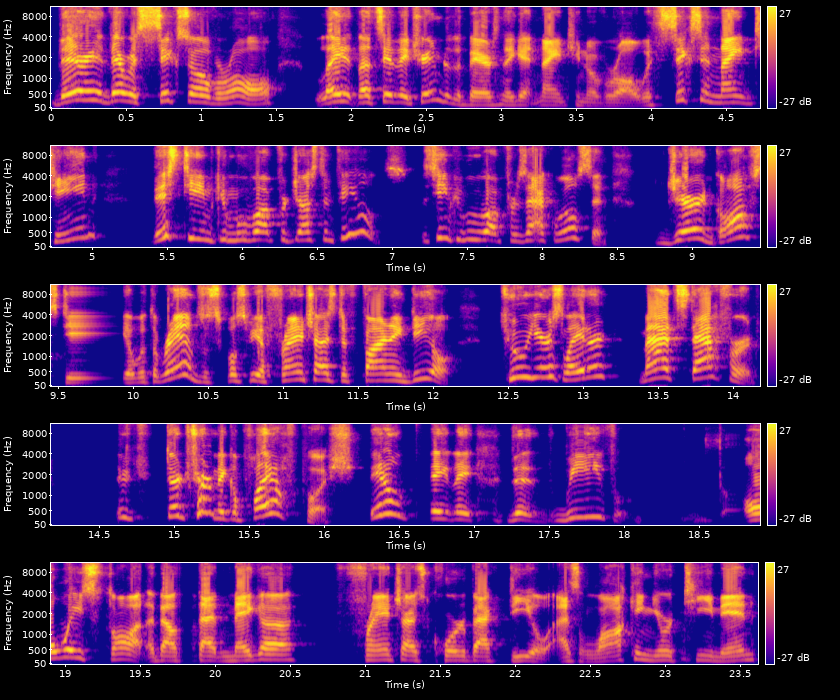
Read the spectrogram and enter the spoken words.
There, there was six overall. Let's say they trade him to the Bears and they get 19 overall. With six and 19, this team can move up for Justin Fields. This team can move up for Zach Wilson. Jared Goff's deal with the Rams was supposed to be a franchise defining deal. Two years later, Matt Stafford they're, they're trying to make a playoff push. They don't. They they the we've always thought about that mega franchise quarterback deal as locking your team in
